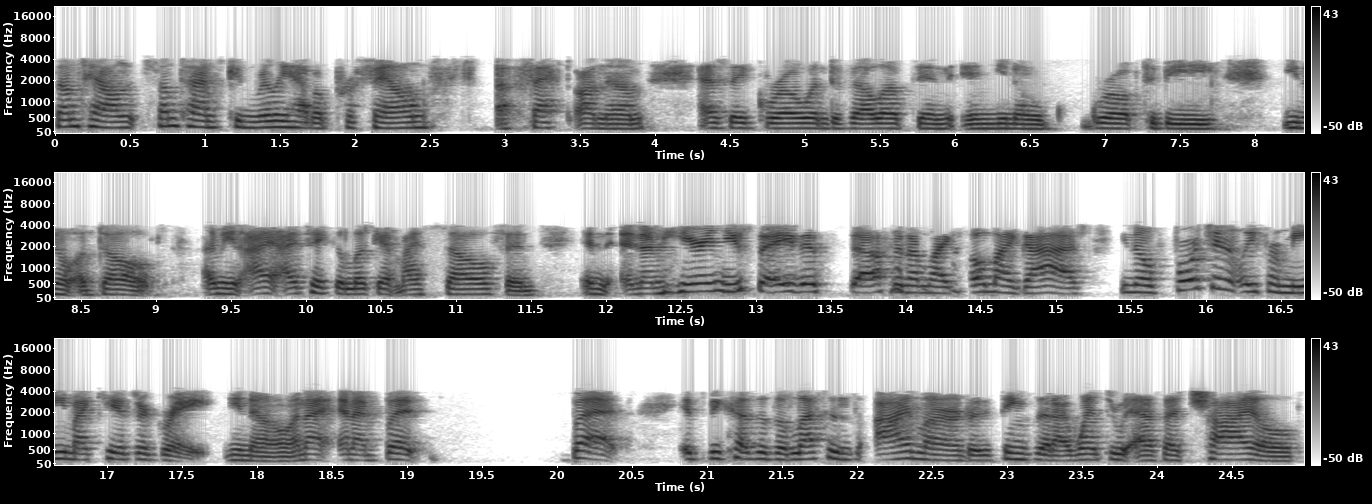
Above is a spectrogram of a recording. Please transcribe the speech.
sometimes, sometimes can really have a profound effect on them as they grow and develop and, and, you know, grow up to be, you know, adults. I mean, I, I take a look at myself and, and, and I'm hearing you say this stuff and I'm like, oh my gosh, you know, fortunately for me, my kids are great, you know, and I, and I, but, but it's because of the lessons I learned or the things that I went through as a child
